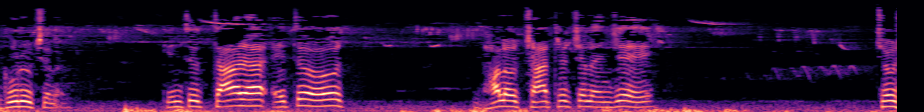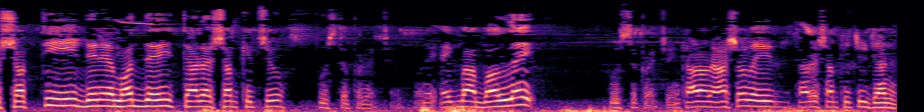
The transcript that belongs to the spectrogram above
গুরু ছিলেন। কিন্তু তারা এত ভালো ছাত্র ছিলেন যে শক্তি দিনের মধ্যেই তারা সবকিছু বুঝতে পেরেছেন মানে একবার বললেই বুঝতে পেরেছেন কারণ আসলে তারা সবকিছু জানেন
